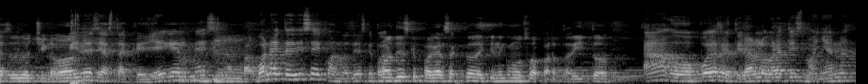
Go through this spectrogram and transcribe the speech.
es lo pides y hasta que llegue el mes. Bueno, ahí te dice cuando tienes que Cuando pagar. tienes que pagar exacto, ahí tiene como su apartadito. Ah, o puedes retirarlo gratis mañana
